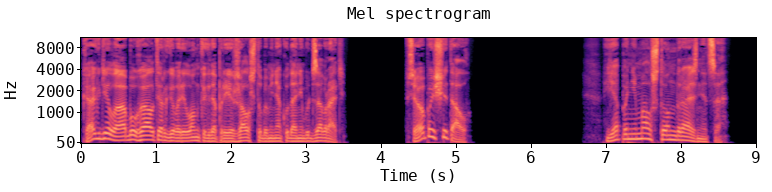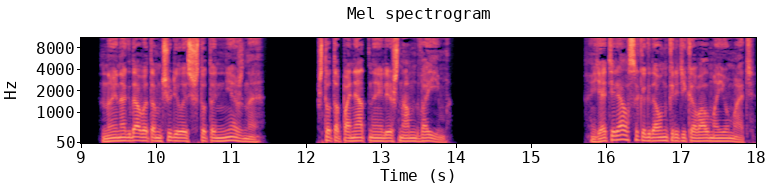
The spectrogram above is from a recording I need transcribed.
«Как дела, бухгалтер?» — говорил он, когда приезжал, чтобы меня куда-нибудь забрать. «Все посчитал?» Я понимал, что он дразнится но иногда в этом чудилось что-то нежное, что-то понятное лишь нам двоим. Я терялся, когда он критиковал мою мать.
